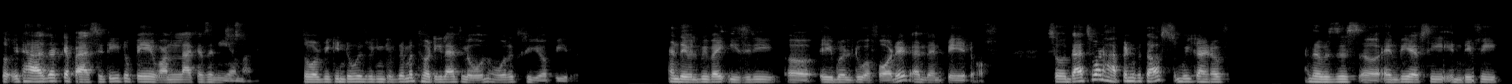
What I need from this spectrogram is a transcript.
So it has that capacity to pay 1 lakh as an emi so what we can do is we can give them a 30 lakh loan over a three year period. And they will be very easily uh, able to afford it and then pay it off. So that's what happened with us. We kind of there was this uh, NBFC Indifi,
